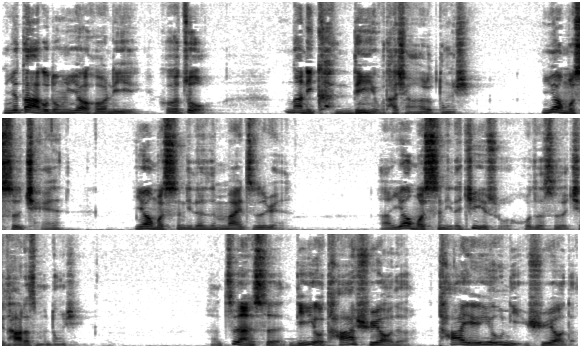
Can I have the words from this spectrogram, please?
人家大股东要和你合作，那你肯定有他想要的东西，要么是钱，要么是你的人脉资源。啊，要么是你的技术，或者是其他的什么东西，啊，自然是你有他需要的，他也有你需要的，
